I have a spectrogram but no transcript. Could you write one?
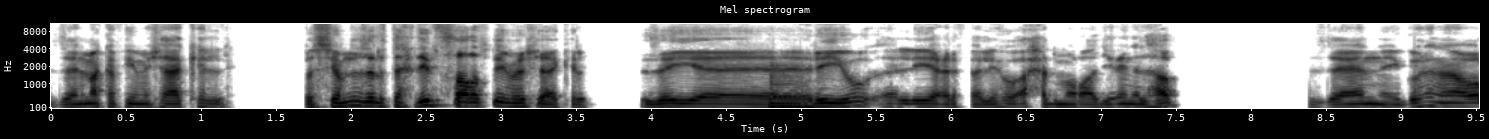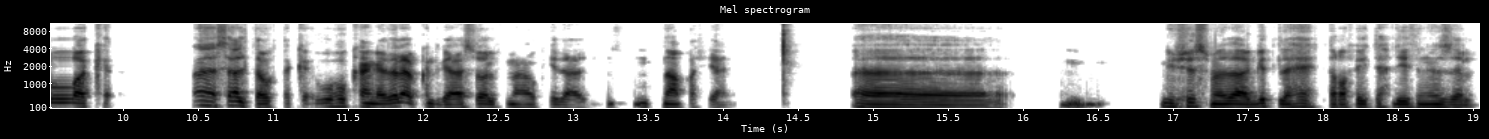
زين ما كان في مشاكل بس يوم نزل التحديث صارت في مشاكل. زي ريو اللي يعرفه اللي هو أحد مراجعين الهب. زين يقول أنا والله ك... أنا سألته وقتها وهو كان قاعد يلعب كنت قاعد أسولف معه وكذا نتناقش يعني. آه... شو اسمه ذا؟ قلت له هيه ترى في تحديث نزل.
